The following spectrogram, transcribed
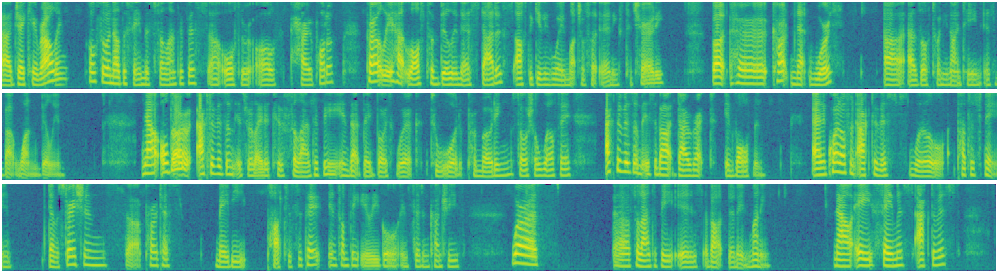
Uh, J.K. Rowling, also another famous philanthropist, uh, author of Harry Potter, apparently had lost her billionaire status after giving away much of her earnings to charity. But her current net worth, uh, as of 2019, is about 1 billion. Now, although activism is related to philanthropy in that they both work toward promoting social welfare, activism is about direct involvement. And quite often, activists will participate in demonstrations, uh, protests, maybe participate in something illegal in certain countries, whereas uh, philanthropy is about donating money. Now, a famous activist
